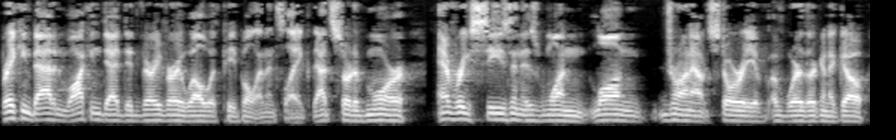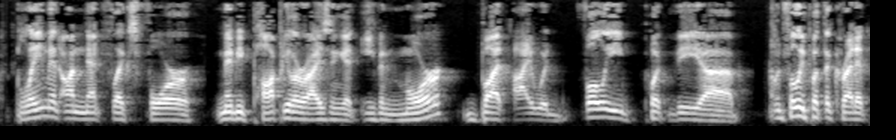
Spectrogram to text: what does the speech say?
Breaking Bad and Walking Dead did very, very well with people. And it's like, that's sort of more every season is one long drawn out story of, of where they're going to go. Blame it on Netflix for maybe popularizing it even more, but I would fully put the, uh, I would fully put the credit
